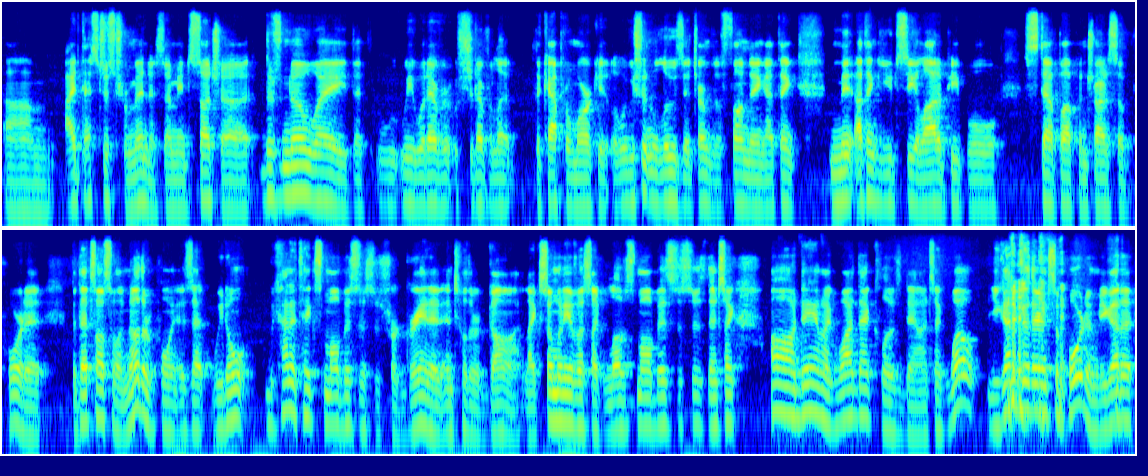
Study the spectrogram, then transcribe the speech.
um I, that's just tremendous. I mean such a there's no way that we would ever should ever let the capitol market we shouldn't lose it in terms of funding. I think i think you'd see a lot of people step up and try to support it. But that's also another point is that we don't we kind of take small businesses for granted until they're gone. Like so many of us like love small businesses then it's like oh damn like why'd that close down? It's like well you got to go there and support them you got to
